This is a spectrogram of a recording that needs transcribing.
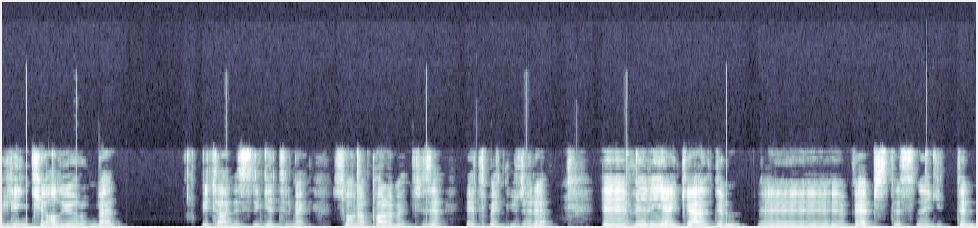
linki alıyorum ben. Bir tanesini getirmek, sonra parametrize etmek üzere. E, veriye geldim, e, web sitesine gittim,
